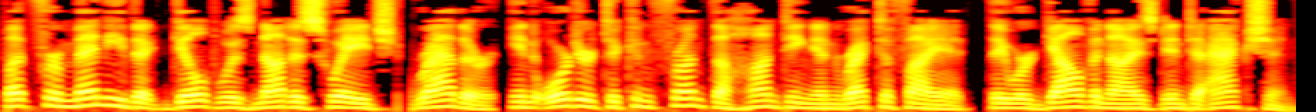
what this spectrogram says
But for many that guilt was not assuaged, rather, in order to confront the haunting and rectify it, they were galvanized into action.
